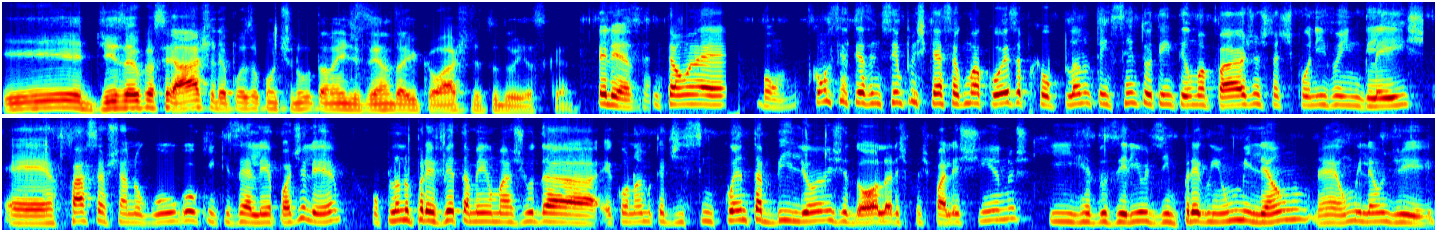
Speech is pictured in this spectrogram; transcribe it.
E diz aí o que você acha, depois eu continuo também dizendo aí o que eu acho de tudo isso, cara. Beleza. Então é. Bom, com certeza a gente sempre esquece alguma coisa, porque o plano tem 181 páginas, está disponível em inglês, é fácil achar no Google. Quem quiser ler, pode ler. O plano prevê também uma ajuda econômica de 50 bilhões de dólares para os palestinos, que reduziria o desemprego em um milhão, né, um milhão de,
